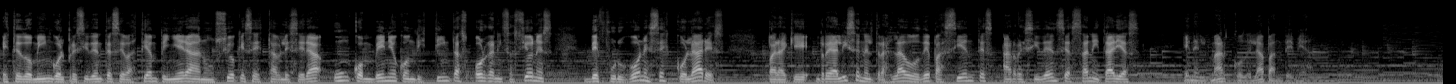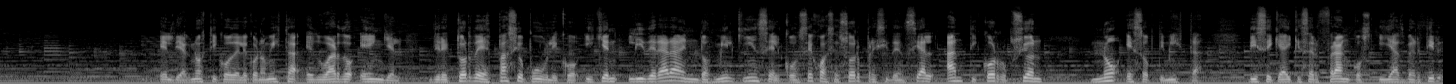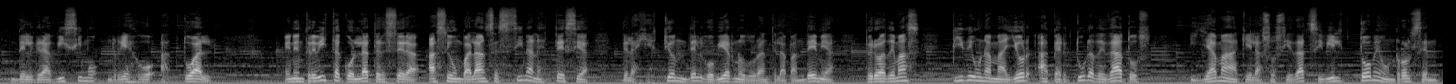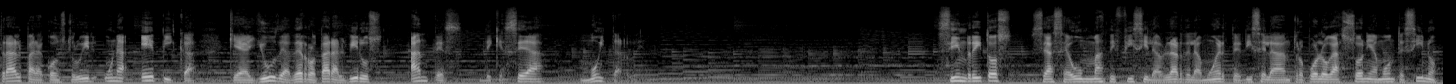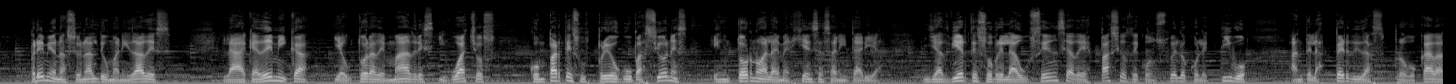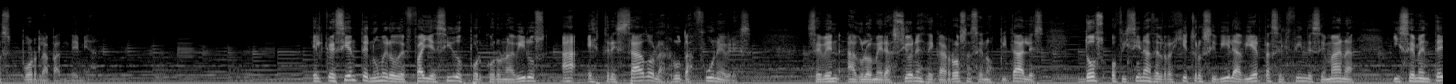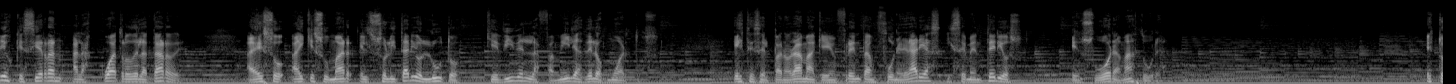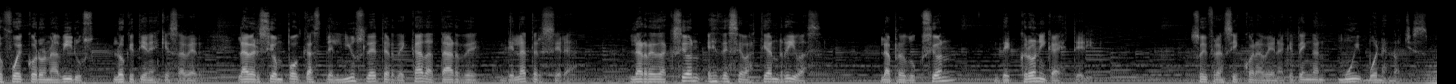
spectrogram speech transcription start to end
Este domingo el presidente Sebastián Piñera anunció que se establecerá un convenio con distintas organizaciones de furgones escolares para que realicen el traslado de pacientes a residencias sanitarias en el marco de la pandemia. El diagnóstico del economista Eduardo Engel, director de Espacio Público y quien liderara en 2015 el Consejo Asesor Presidencial Anticorrupción, no es optimista. Dice que hay que ser francos y advertir del gravísimo riesgo actual. En entrevista con La Tercera hace un balance sin anestesia de la gestión del gobierno durante la pandemia, pero además pide una mayor apertura de datos y llama a que la sociedad civil tome un rol central para construir una épica que ayude a derrotar al virus antes de que sea muy tarde. Sin ritos se hace aún más difícil hablar de la muerte, dice la antropóloga Sonia Montesino, Premio Nacional de Humanidades. La académica y autora de Madres y Guachos comparte sus preocupaciones en torno a la emergencia sanitaria. y advierte sobre la ausencia de espacios de consuelo colectivo ante las pérdidas provocadas por la pandemia. El creciente número de fallecidos por coronavirus ha estresado las rutas fúnebres. Se ven aglomeraciones de carrozas en hospitales, dos oficinas del registro civil abiertas el fin de semana y cementerios que cierran a las 4 de la tarde. A eso hay que sumar el solitario luto que viven las familias de los muertos. Este es el panorama que enfrentan funerarias y cementerios en su hora más dura. Esto fue Coronavirus, lo que tienes que saber, la versión podcast del newsletter de cada tarde de la tercera. La redacción es de Sebastián Rivas, la producción de Crónica Estéreo. Soy Francisco Aravena, que tengan muy buenas noches.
